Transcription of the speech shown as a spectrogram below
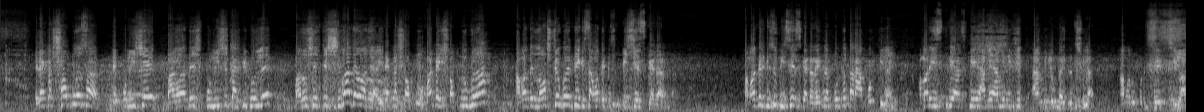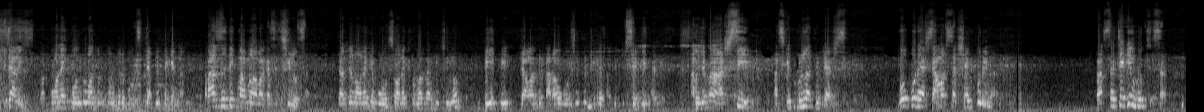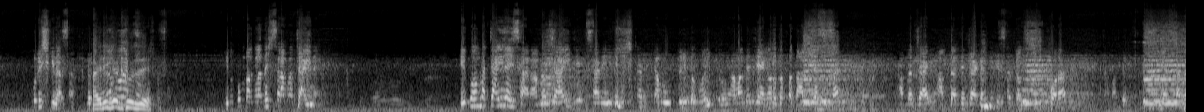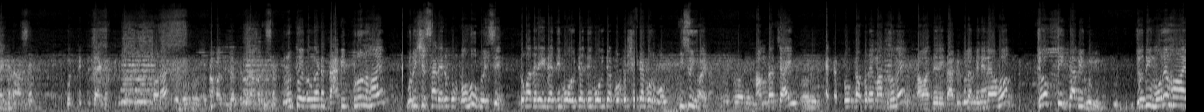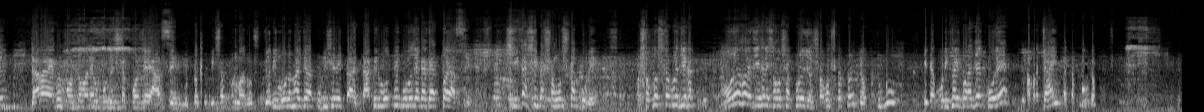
এটা একটা স্বপ্ন, স্যার। যে পুলিশে, বাংলাদেশ পুলিশে চাকরি করলে মানুষের যে সেবা দেওয়া যায়, এটা একটা স্বপ্ন। বাট এই স্বপ্নগুলা আমাদের নষ্ট করে দিয়ে গেছে আমাদের কিছু বিশেষ ক্যাডার। আমাদের কিছু বিশেষ ক্যাটার এখানে বলতে তার আপত্তি নাই। আমার স্ত্রী আজকে, আমি আমি নিজে, আমি লুকাইতে ছিলাম। আমার উপরে থ্রেট ছিল, আমি জানি। অনেক বন্ধু বান্ধব ফোন বলছি, আপনি থেকে না। রাজনৈতিক মামলা আমার কাছে ছিল, স্যার। যার জন্য অনেকে বলছে, অনেক শুভাকাঙ্ক্ষী ছিল। বিএনপি জামাতে তারাও বলছে যে ঠিক আছে সেফলি থাকে আমি যখন আসছি, আজকে খুলনা থেকে আসছি। গোপনে আসছি, আমার স্যার শেখ করি না। রাস্তায় চেকিং হচ্ছে, স্যার। পুলিশ কিনা স্যার? ID card খুঁজে। এরকম বাংলাদেশ স্যার আমরা চাই না। এবং আমরা চাই নাই স্যার। আমরা চাই যে স্যার এই জিনিসটা থেকে আমরা উত্তরিত হই এবং আমাদের যে এগারো দফা দাবি আছে স্যার আমরা চাই আপনাদের জায়গা থেকে স্যার যত কিছু করার আমাদের স্যার এখানে আছে প্রত্যেকটা জায়গা থেকে করার আমাদের যাতে আমাদের স্যার দ্রুত এবং একটা দাবি পূরণ হয়। পুলিশে স্যার এরকম বহু হয়েছে। তোমাদের এইটা দিব ওইটা দিব ওইটা করব সেটা করব কিছুই হয় না। আমরা চাই একটা প্রজ্ঞাপনের মাধ্যমে আমাদের এই দাবিগুলো মেনে নেওয়া হোক। যৌক্তিক দাবিগুলি। যদি মনে হয় যারা এখন বর্তমানে উপদেষ্টা পর্যায়ে আছে, অত্যন্ত বিচক্ষণ মানুষ, যদি মনে হয় যারা পুলিশের দাবির মধ্যে কোনো জায়গায় ব্যত্যয় আছে, সেটা সেটা সংস্কার করে সংস্কার করে যেটা মনে হয় যেখানে সংস্কার প্রয়োজন, সংস্কার করে যতটুকু এটা মডিফাই করা যায় করে আমরা চাই একটা প্রজ্ঞাপন।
